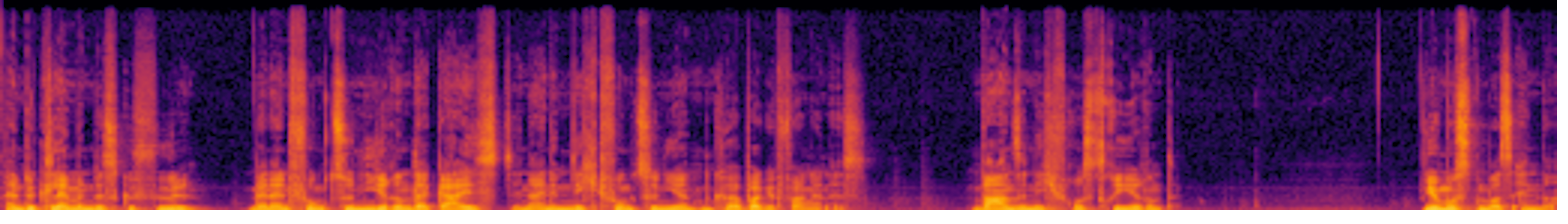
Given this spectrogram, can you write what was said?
Ein beklemmendes Gefühl, wenn ein funktionierender Geist in einem nicht funktionierenden Körper gefangen ist. Wahnsinnig frustrierend. Wir mussten was ändern.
